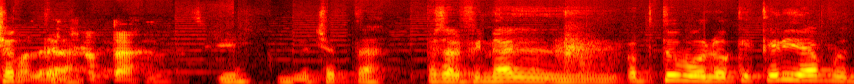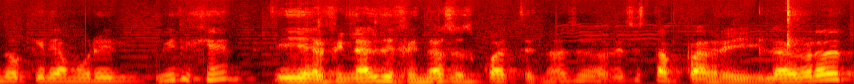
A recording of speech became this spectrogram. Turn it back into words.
como la Chota. chota. Sí, la chota. Pues al final obtuvo lo que quería, pues no quería morir virgen y al final defendió a sus cuates, ¿no? Eso, eso está padre. Y la verdad,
